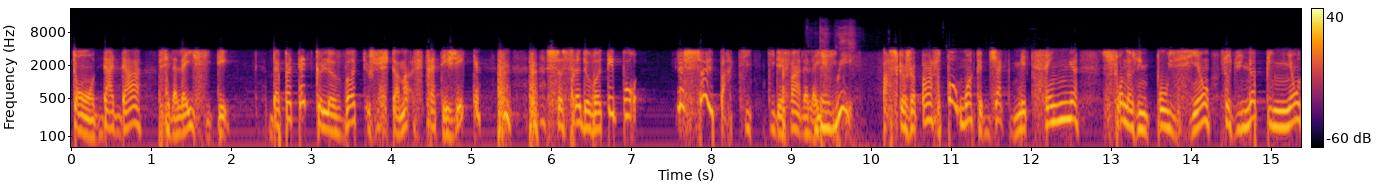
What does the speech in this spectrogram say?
ton dada, c'est la laïcité, ben peut-être que le vote, justement, stratégique, ce serait de voter pour le seul parti qui défend la ben laïcité. oui. Parce que je pense pas, moi, que Jack Mitzing soit dans une position, soit d'une opinion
